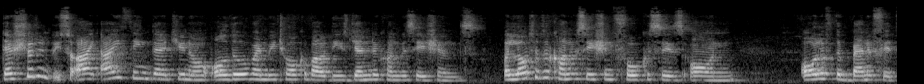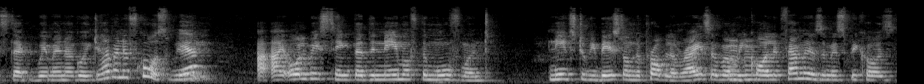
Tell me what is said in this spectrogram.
there shouldn't be. So I, I think that, you know, although when we talk about these gender conversations, a lot of the conversation focuses on all of the benefits that women are going to have. And of course, we, yeah. I, I always think that the name of the movement needs to be based on the problem, right? So when mm-hmm. we call it feminism, it's because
